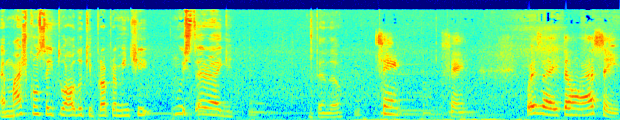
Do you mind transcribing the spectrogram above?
É mais conceitual do que propriamente um easter egg. Entendeu? Sim, sim. Pois é, então é assim,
